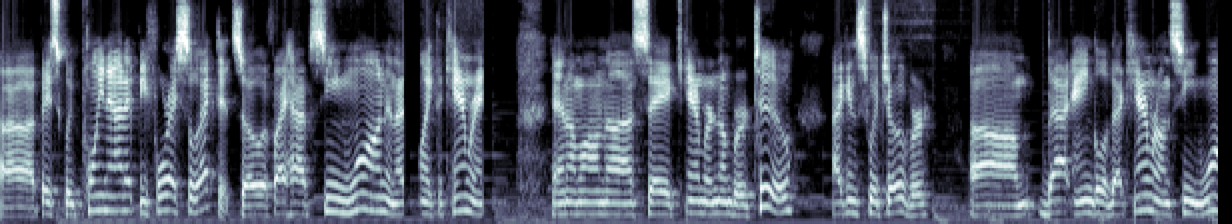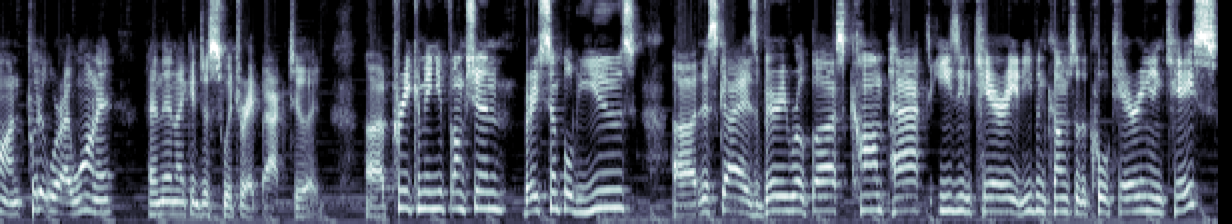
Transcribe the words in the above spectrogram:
Uh, basically point at it before I select it. So if I have scene one and I don't like the camera and I'm on, uh, say, camera number two, I can switch over um, that angle of that camera on scene one, put it where I want it, and then I can just switch right back to it. Uh, pretty convenient function, very simple to use. Uh, this guy is very robust, compact, easy to carry. It even comes with a cool carrying case.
